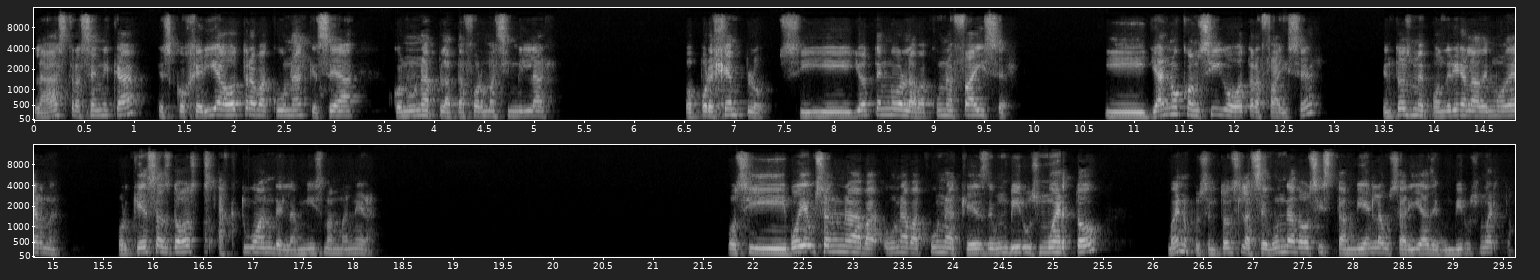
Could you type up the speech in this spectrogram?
la AstraZeneca, escogería otra vacuna que sea con una plataforma similar. O, por ejemplo, si yo tengo la vacuna Pfizer y ya no consigo otra Pfizer, entonces me pondría la de Moderna, porque esas dos actúan de la misma manera. O si voy a usar una, una vacuna que es de un virus muerto, bueno, pues entonces la segunda dosis también la usaría de un virus muerto.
